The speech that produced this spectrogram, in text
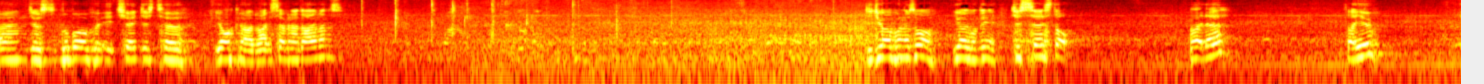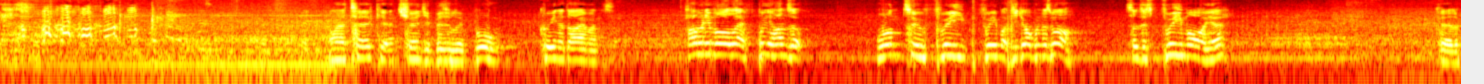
and just rub over it, it changes to your card, right? Seven of diamonds. Did you have one as well? You had one, didn't you? Just say stop. Right there? Is that you? I'm gonna take it and change it visibly. Boom. Queen of diamonds. How many more left? Put your hands up. One, two, three, three more. Did you open as well? So there's three more, yeah? Okay, the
